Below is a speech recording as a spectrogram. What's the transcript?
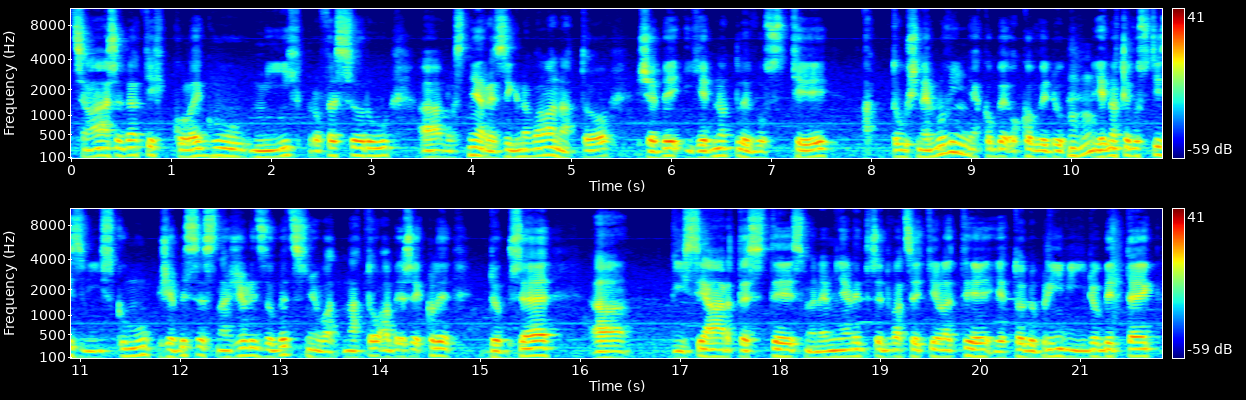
celá řada těch kolegů, mých profesorů a vlastně rezignovala na to, že by jednotlivosti a to už nemluvím jakoby o covidu, mm-hmm. jednotlivosti z výzkumu, že by se snažili zobecňovat na to, aby řekli, dobře, PCR testy jsme neměli před 20 lety, je to dobrý výdobytek,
